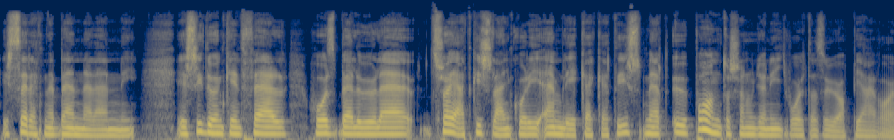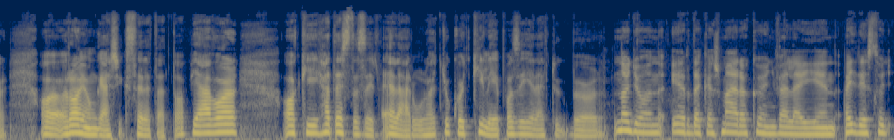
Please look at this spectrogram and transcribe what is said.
és szeretne benne lenni. És időnként felhoz belőle saját kislánykori emlékeket is, mert ő pontosan ugyanígy volt az ő apjával, a rajongásig szeretett apjával, aki, hát ezt azért elárulhatjuk, hogy kilép az életükből. Nagyon érdekes már a könyv elején. Egyrészt, hogy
